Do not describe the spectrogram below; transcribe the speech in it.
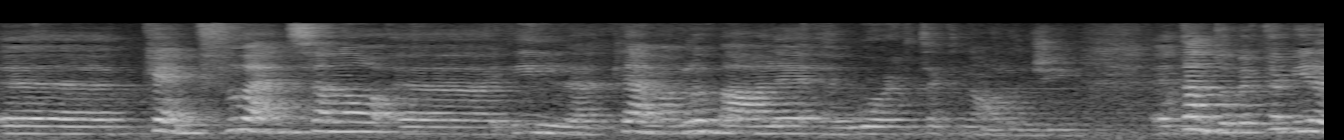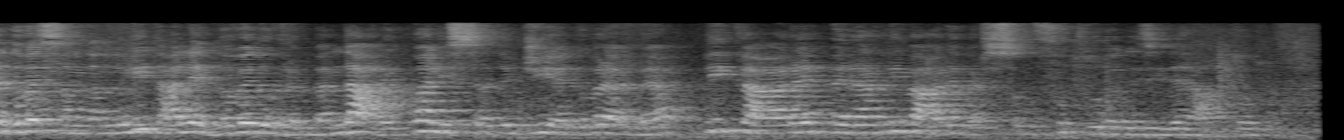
eh, che influenzano eh, il tema globale eh, World Technology. Eh, tanto per capire dove sta andando l'Italia e dove dovrebbe andare, quali strategie dovrebbe applicare per arrivare verso un futuro desiderato.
